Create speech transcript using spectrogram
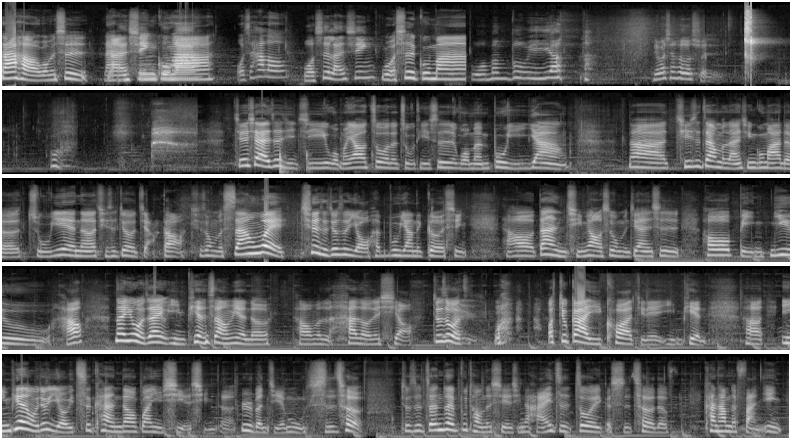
大家好，我们是蓝心姑妈，我是 Hello，我是蓝心，我是姑妈。我们不一样。你要不要先喝个水？哇接下来这几集我们要做的主题是我们不一样。那其实，在我们蓝心姑妈的主页呢，其实就有讲到，其实我们三位确实就是有很不一样的个性。然后，但很奇妙的是，我们竟然是 hoping you。好，那因为我在影片上面呢，好，我们 Hello 在笑，就是我我我就盖一块几类影片。好，影片我就有一次看到关于血型的日本节目实测。就是针对不同的血型的孩子做一个实测的，看他们的反应。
